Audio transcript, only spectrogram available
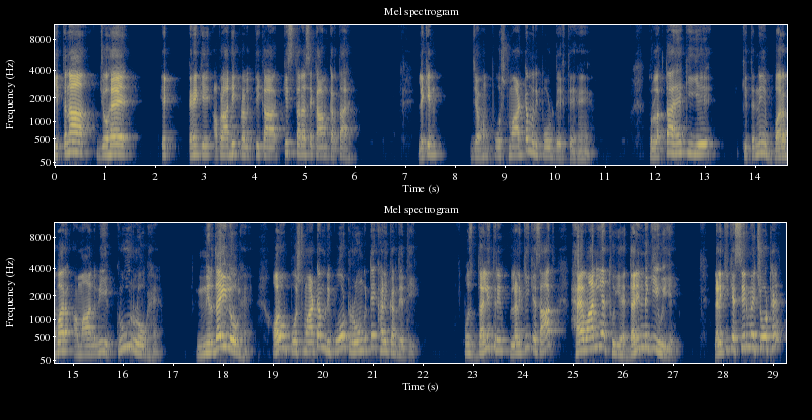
कितना जो है एक कहें कि आपराधिक प्रवृत्ति का किस तरह से काम करता है। लेकिन जब हम पोस्टमार्टम रिपोर्ट देखते हैं तो लगता है कि ये कितने बर्बर, अमानवीय, क्रूर लोग हैं, निर्दयी लोग हैं और वो पोस्टमार्टम रिपोर्ट रोंगटे खड़ी कर देती उस दलित लड़की के साथ हैवानियत हुई है, दरिंदगी हुई है। लड़की के सिर में चोट है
